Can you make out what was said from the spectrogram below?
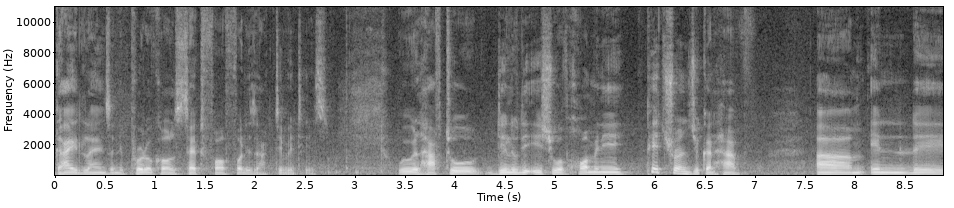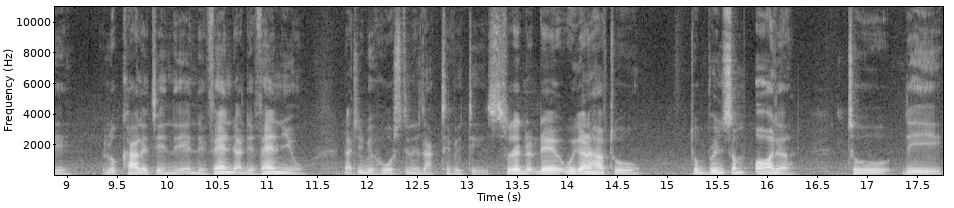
guidelines and the protocols set forth for these activities. We will have to deal with the issue of how many patrons you can have um, in the locality, in the, in the, venue, the venue that you'll be hosting these activities. So that they, we're going to have to, to bring some order to the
